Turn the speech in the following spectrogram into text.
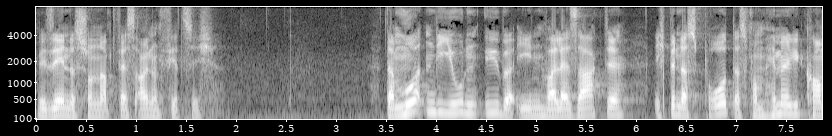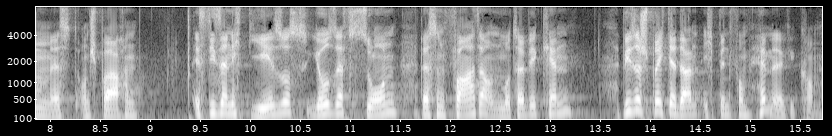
Wir sehen das schon ab Vers 41. Da murrten die Juden über ihn, weil er sagte, ich bin das Brot, das vom Himmel gekommen ist, und sprachen, ist dieser nicht Jesus, Josefs Sohn, dessen Vater und Mutter wir kennen? Wieso spricht er dann, ich bin vom Himmel gekommen?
